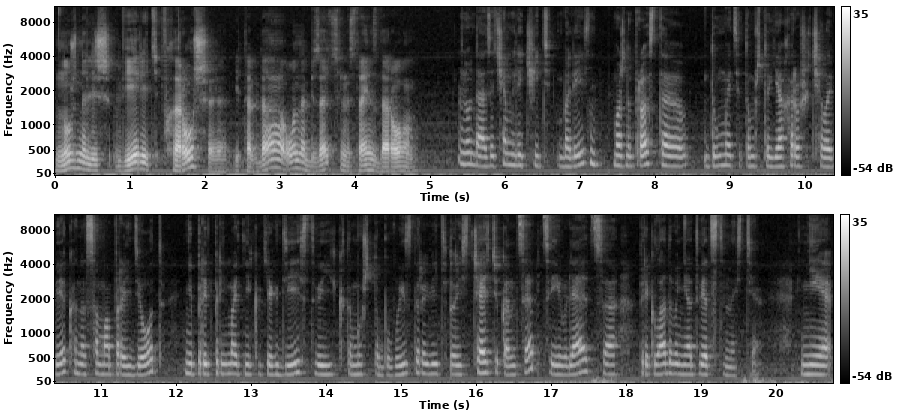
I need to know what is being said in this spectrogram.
нужно лишь верить в хорошее, и тогда он обязательно станет здоровым. Ну да, зачем лечить болезнь? Можно просто думать о том, что я хороший человек, она сама пройдет, не предпринимать никаких действий к тому, чтобы выздороветь. То есть частью концепции является перекладывание ответственности. Не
